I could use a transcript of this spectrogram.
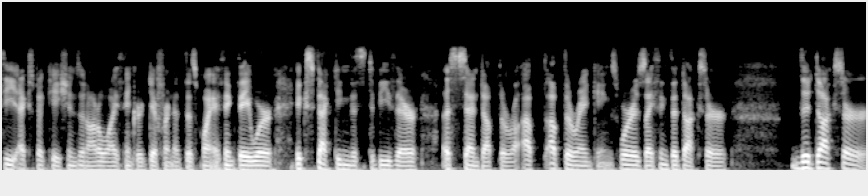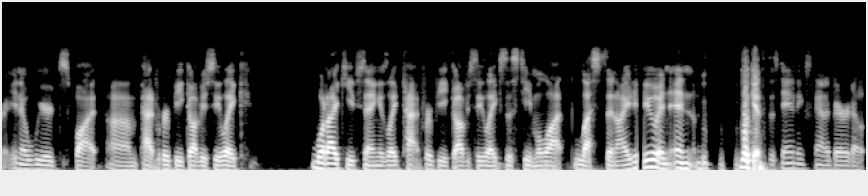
the expectations in Ottawa I think are different at this point. I think they were expecting this to be their ascent up the up up the rankings whereas I think the Ducks are the Ducks are in a weird spot. Um, Pat Verbeek obviously like what I keep saying is like Pat Verbeek obviously likes this team a lot less than I do, and and look at the standings kind of bear it out.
